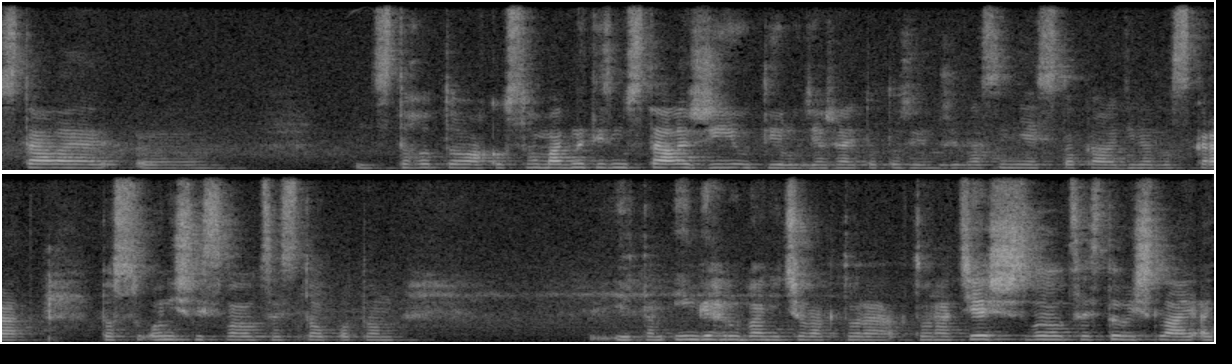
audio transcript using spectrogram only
stále e, z tohoto, ako z toho magnetizmu stále žijú tí ľudia, že aj toto, že už vlastne nie je stok, ale divadlo skrát. To sú, oni šli svojou cestou potom je tam Inge Hrubaničová, ktorá, ktorá tiež svojou cestou vyšla, aj, aj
